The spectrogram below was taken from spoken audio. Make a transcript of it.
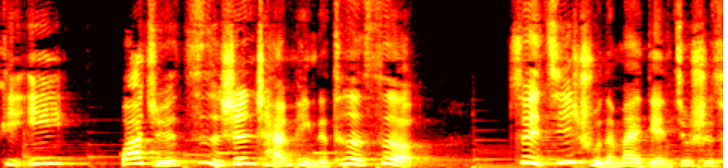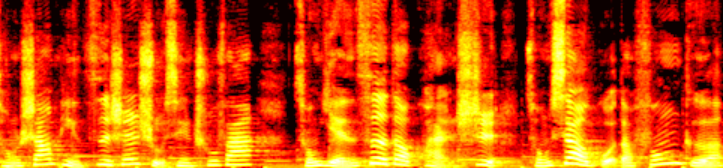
第一，挖掘自身产品的特色。最基础的卖点就是从商品自身属性出发，从颜色到款式，从效果到风格，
